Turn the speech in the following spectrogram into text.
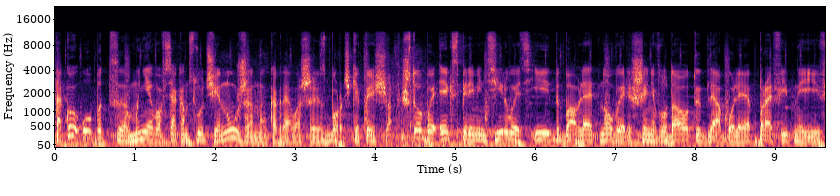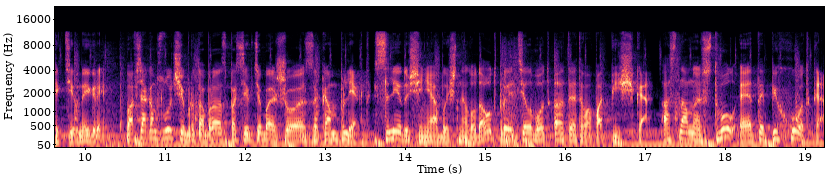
Такой опыт мне во всяком случае нужен, когда я ваши сборочки тыщу, чтобы экспериментировать и добавлять новые решения в лудауты для более профитной и эффективной игры. Во всяком случае, брата-брат, спасибо тебе большое за комплект. Следующий необычный лудаут прилетел вот от этого подписчика. Основной ствол это пехотка,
